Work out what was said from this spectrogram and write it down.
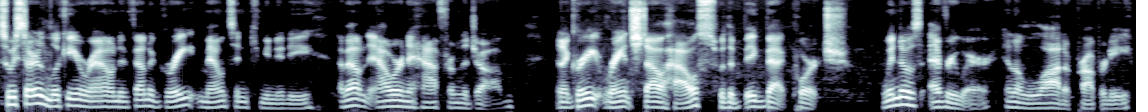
So we started looking around and found a great mountain community about an hour and a half from the job, and a great ranch style house with a big back porch, windows everywhere, and a lot of property.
